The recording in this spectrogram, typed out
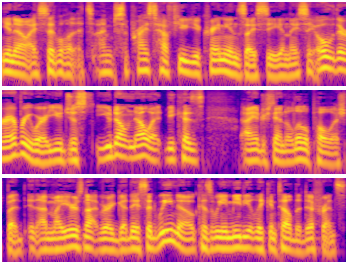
you know, I said, well, I'm surprised how few Ukrainians I see. And they say, oh, they're everywhere. You just, you don't know it because I understand a little Polish, but it, my ear's not very good. They said, we know because we immediately can tell the difference.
